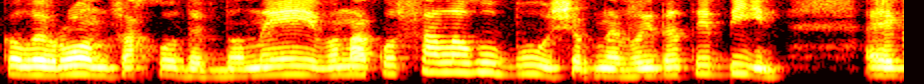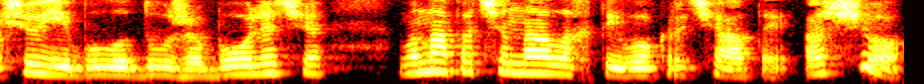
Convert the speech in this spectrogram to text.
Коли Рон заходив до неї, вона кусала губу, щоб не видати біль, а якщо їй було дуже боляче, вона починала хтиво кричати А що?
